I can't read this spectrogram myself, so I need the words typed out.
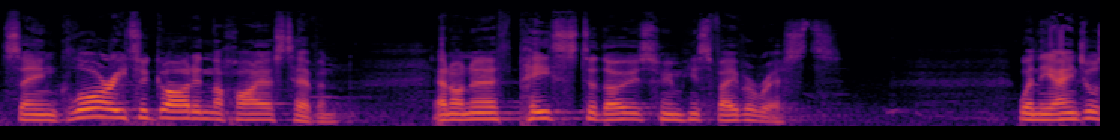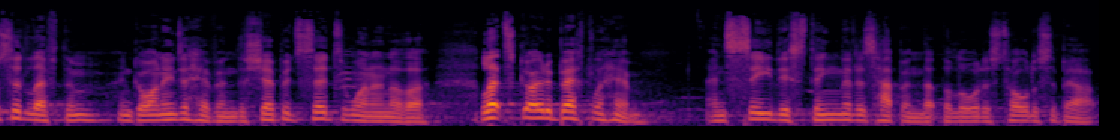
saying, Glory to God in the highest heaven, and on earth peace to those whom his favour rests. When the angels had left them and gone into heaven, the shepherds said to one another, Let's go to Bethlehem and see this thing that has happened that the Lord has told us about.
